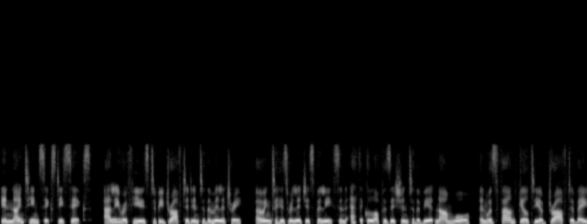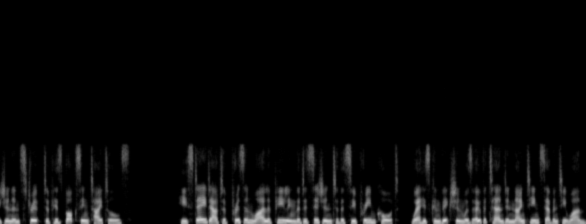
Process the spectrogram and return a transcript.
In 1966, Ali refused to be drafted into the military, owing to his religious beliefs and ethical opposition to the Vietnam War, and was found guilty of draft evasion and stripped of his boxing titles. He stayed out of prison while appealing the decision to the Supreme Court, where his conviction was overturned in 1971.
